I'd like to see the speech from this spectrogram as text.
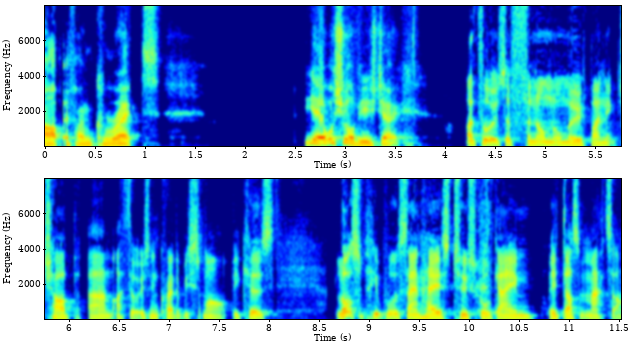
up, if I'm correct. Yeah, what's your views, Jack? I thought it was a phenomenal move by Nick Chubb. Um, I thought it was incredibly smart because lots of people were saying, hey, it's two score game, it doesn't matter.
